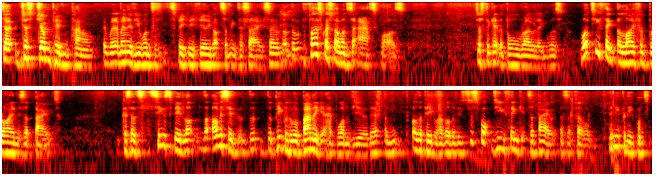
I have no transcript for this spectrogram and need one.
Just jump in, panel, whenever you want to speak or you feel you've got something to say. So the, the first question I wanted to ask was, just to get the ball rolling, was what do you think the life of Brian is about? Because there seems to be a lot. Obviously, the, the, the people who were banning it had one view of it, and other people have other views. Just what do you think it's about as a film? Anybody wants to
